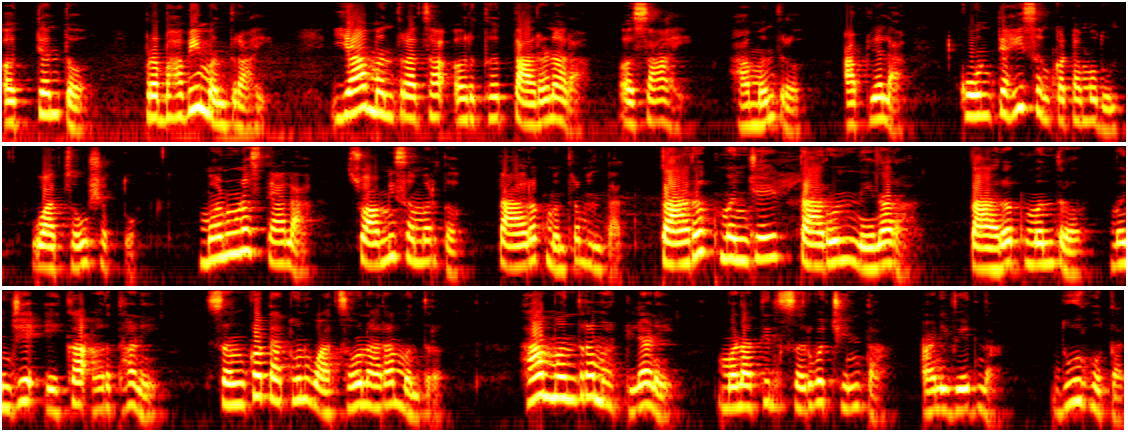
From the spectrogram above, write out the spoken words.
अत्यंत प्रभावी मंत्र आहे. या मंत्राचा अर्थ तारणारा असा आहे. हा मंत्र आपल्याला कोणत्याही संकटामधून वाचवू शकतो. म्हणूनच त्याला स्वामी समर्थ तारक मंत्र म्हणतात. तारक म्हणजे तारून नेणारा. तारक मंत्र म्हणजे एका अर्थाने संकटातून वाचवणारा मंत्र. हा मंत्र म्हटल्याने मनातील सर्व चिंता आणि वेदना दूर होतात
